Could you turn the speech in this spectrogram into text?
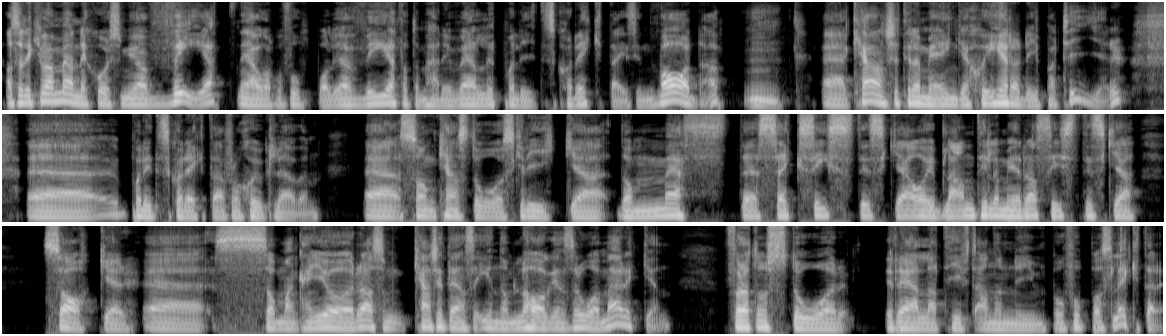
Alltså Det kan vara människor som jag vet, när jag går på fotboll, jag vet att de här är väldigt politiskt korrekta i sin vardag. Mm. Eh, kanske till och med engagerade i partier, eh, politiskt korrekta från sjuklöven. Eh, som kan stå och skrika de mest sexistiska och ibland till och med rasistiska saker eh, som man kan göra som kanske inte ens är inom lagens råmärken. För att de står relativt anonymt på fotbollsläktare.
